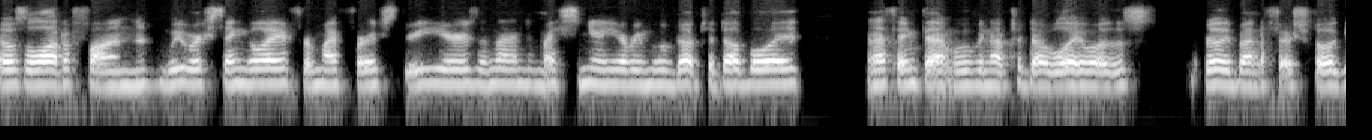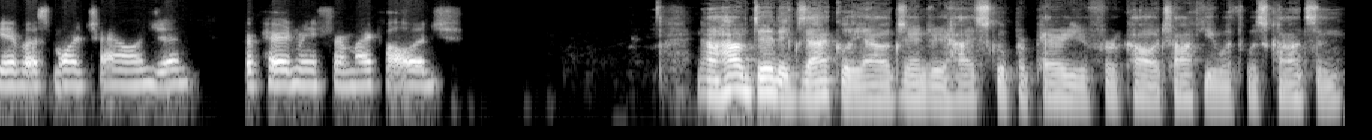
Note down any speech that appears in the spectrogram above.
it was a lot of fun. We were single A for my first three years, and then my senior year we moved up to double A. And I think that moving up to double A was really beneficial. It gave us more challenge and prepared me for my college. Now, how did exactly Alexandria High School prepare you for college hockey with Wisconsin?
